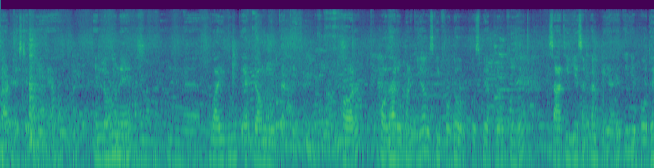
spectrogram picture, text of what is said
साठ लिस्टेड किए गए हैं। इन लोगों ने वायुदूत ऐप डाउनलोड करके और पौधारोपण किया, उसकी फ़ोटो उस पर अपलोड की है। साथ ही ये संकल्प लिया है कि ये पौधे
